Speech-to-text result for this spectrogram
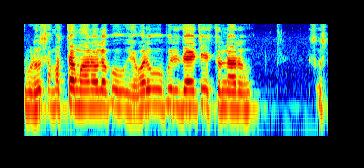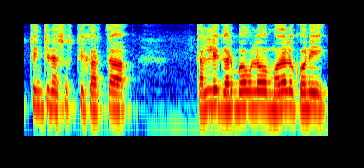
ఇప్పుడు సమస్త మానవులకు ఎవరు ఊపిరి దయచేస్తున్నారు? సృష్టించిన సృష్టికర్త తల్లి గర్భంలో మొదలుకొని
